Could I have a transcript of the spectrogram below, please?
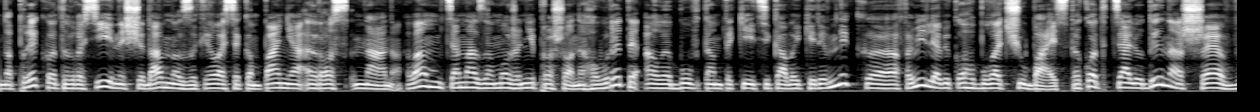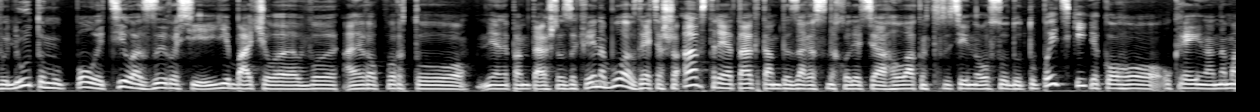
наприклад, в Росії нещодавно закрилася компанія Роснано. Вам ця назва може ні про що не говорити, але був там такий цікавий керівник, е, фамілія в якого була Чубайс. Так, от ця людина ще в лютому полетіла з Росії. Її бачили в аеропорту. Я не пам'ятаю, що за країна була. Здається, що Австрія, так там, де зараз знаходиться голова конституційного суду Тупицький, якого Україна намагається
